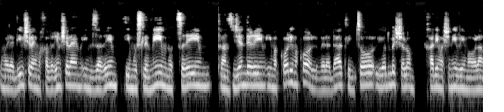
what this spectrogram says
עם הילדים שלהם, החברים שלהם, עם זרים, עם מוסלמים, נוצרים, טרנסג'נדרים, עם הכל עם הכל, ולדעת למצוא, להיות בשלום אחד עם השני ועם העולם.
